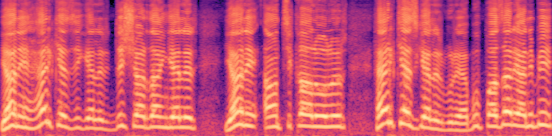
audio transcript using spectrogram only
Yani herkesi gelir, dışarıdan gelir. Yani antikalı olur. Herkes gelir buraya. Bu pazar yani bir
